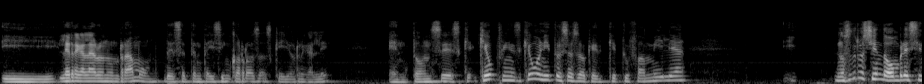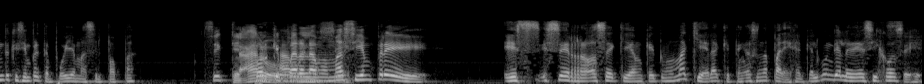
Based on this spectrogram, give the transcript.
y le regalaron un ramo de 75 rosas que yo regalé. Entonces, qué, qué, qué bonito es eso, que, que tu familia... y Nosotros siendo hombres, siento que siempre te apoya más el papá. Sí, claro. Porque Ah, para la bueno, mamá sí. siempre es ese roce que aunque tu mamá quiera que tengas una pareja, que algún día le des hijos, Sí.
